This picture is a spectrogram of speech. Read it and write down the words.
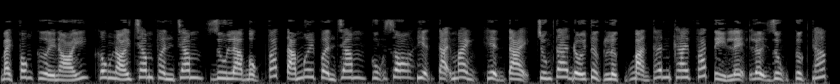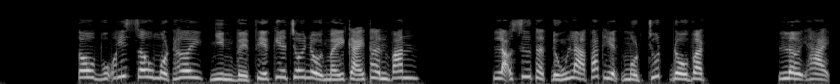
Bạch Phong cười nói, không nói trăm phần trăm, dù là bộc phát 80% cũng do hiện tại mạnh, hiện tại chúng ta đối thực lực bản thân khai phát tỷ lệ lợi dụng cực thấp. Tô Vũ hít sâu một hơi, nhìn về phía kia trôi nổi mấy cái thần văn. Lão sư thật đúng là phát hiện một chút đồ vật. Lợi hại.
